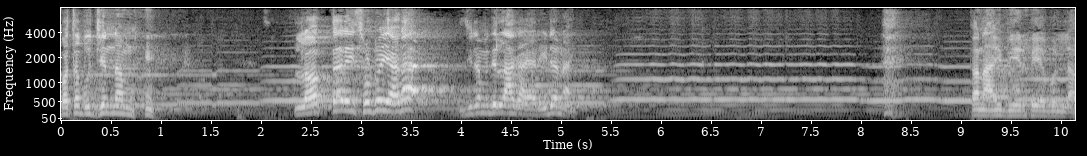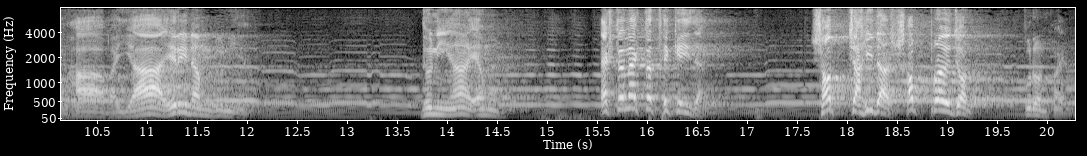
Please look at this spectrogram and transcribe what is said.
কথা বুঝছেন নাম নেই লকটার এই ছোট ইয়াটা যেটার মধ্যে লাগায় আর এটা নাই। তা না আমি বের হয়ে বললাম হা ভাইয়া এরই নাম দুনিয়া। দুনিয়া এমন। একটা না একটা থেকেই যায়। সব চাহিদা সব প্রয়োজন পূরণ হয় না।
